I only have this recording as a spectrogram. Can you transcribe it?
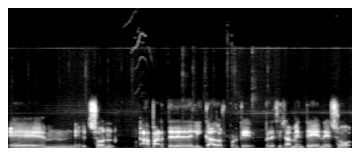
eh, son aparte de delicados, porque precisamente en eso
